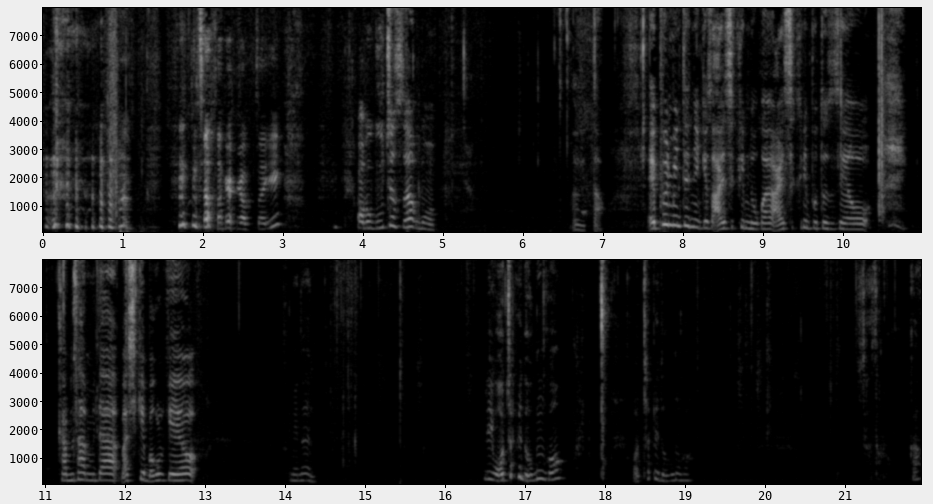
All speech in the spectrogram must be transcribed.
자다가 갑자기. 아 뭐 묻혔어요? 뭐. 여기 있다. 애플민트님께서 아이스크림 녹아요. 아이스크림부터 드세요. 감사합니다. 맛있게 먹을게요. 그러면은 이거 어차피 녹은 거 어차피 녹은 거 사서 먹을까?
